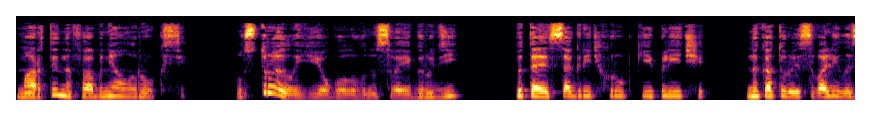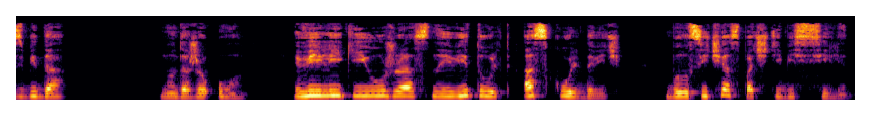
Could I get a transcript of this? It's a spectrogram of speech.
Мартынов обнял Рокси, устроил ее голову на своей груди, пытаясь согреть хрупкие плечи, на которые свалилась беда. Но даже он, великий и ужасный Витольд Аскольдович, был сейчас почти бессилен.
